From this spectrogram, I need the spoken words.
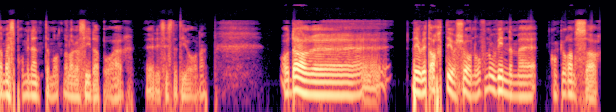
den mest prominente måten å lage sider på her eh, de siste ti årene. Og der Det er jo litt artig å se nå, for nå vinner vi konkurranser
